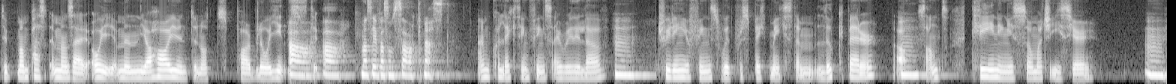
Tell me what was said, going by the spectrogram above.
typ man passar, man säger oj, men jag har ju inte något par blå jeans. Ja, Typ. ja. Man ser vad som saknas. I'm collecting things I really love. Mm. Treating your things with respect makes them look better. Ja, sant. Cleaning is so much easier. Mm.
